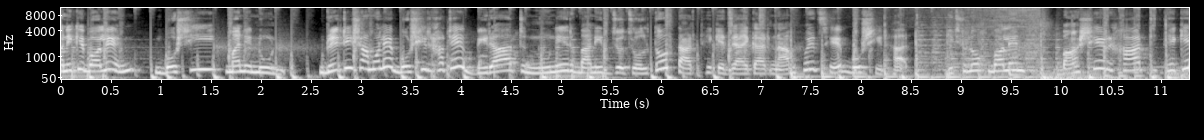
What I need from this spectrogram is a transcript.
অনেকে বলেন বসি মানে নুন। ব্রিটিশ আমলে বসিরহাটে বিরাট নুনের বাণিজ্য চলত, তার থেকে জায়গার নাম হয়েছে বসিরহাট। কিছু লোক বলেন বাঁশের হাট থেকে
